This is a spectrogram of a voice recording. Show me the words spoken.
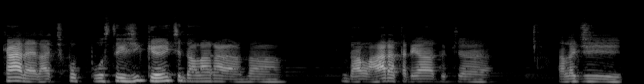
Cara, era tipo pôster gigante da Lara, da, da Lara, tá ligado? Que é, ela é de,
